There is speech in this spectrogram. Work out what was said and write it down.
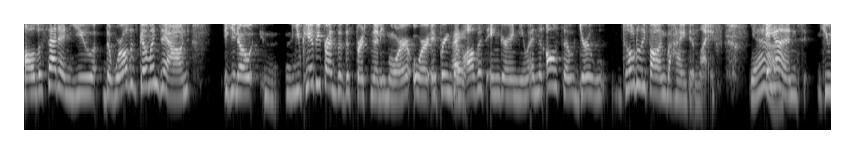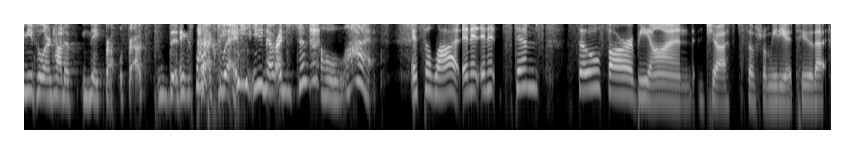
all of a sudden you, the world is going down you know, you can't be friends with this person anymore, or it brings right. up all this anger in you. And then also you're totally falling behind in life. Yeah. And you need to learn how to make Brussels sprouts this exactly. correct way. You know, right. it's just a lot. It's a lot. And it and it stems so far beyond just social media too that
